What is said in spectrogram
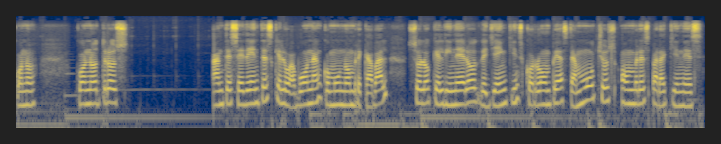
con, otros antecedentes que lo abonan como un hombre cabal, solo que el dinero de Jenkins corrompe hasta muchos hombres para quienes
